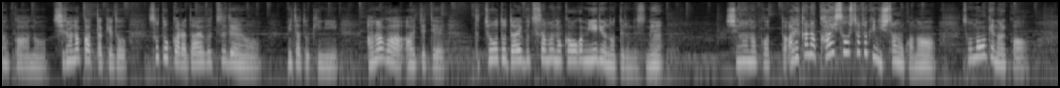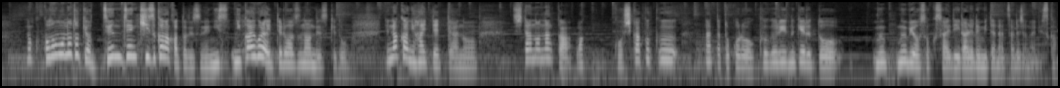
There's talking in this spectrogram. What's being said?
なんかあの知らなかったけど外から大仏殿を見た時に穴が開いててちょうど大仏様の顔が見えるようになってるんですね。知らなかった。あれかな改装した時にしたのかな？そんなわけないか。なんか子供の時は全然気づかなかったですね。2, 2回ぐらい行ってるはずなんですけど。で中に入ってってあの下のなんかこう四角くなったところをくぐり抜けると無病息災でいられるみたいなやつあるじゃないですか。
